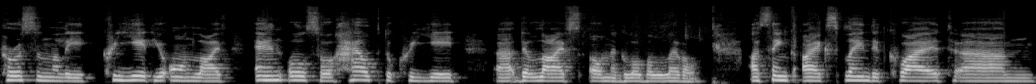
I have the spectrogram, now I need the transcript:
personally create your own life and also help to create uh, the lives on a global level. I think I explained it quite um,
